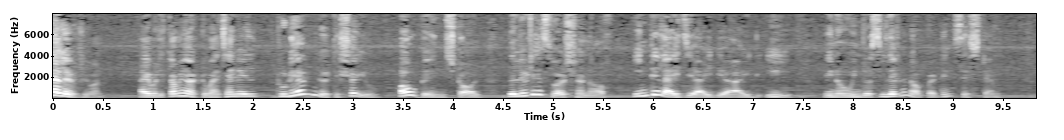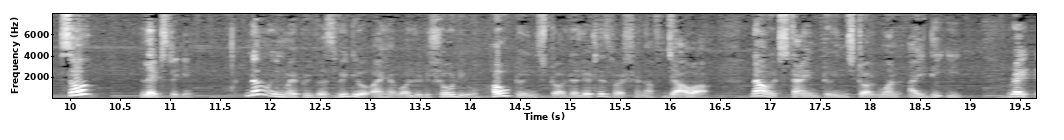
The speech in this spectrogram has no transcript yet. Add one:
Hello everyone, I welcome you to my channel. Today I am going to show you how to install the latest version of IntelliJ IDEA IDE in a Windows 11 operating system. So let's begin. Now in my previous video I have already showed you how to install the latest version of Java. Now it's time to install one IDE. Right,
